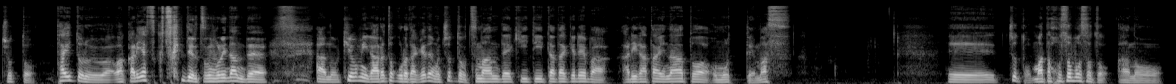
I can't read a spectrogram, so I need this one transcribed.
ちょっと、タイトルは分かりやすくつけてるつもりなんで、あの、興味があるところだけでもちょっとつまんで聞いていただければありがたいなとは思ってます。えー、ちょっとまた細々と、あの、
